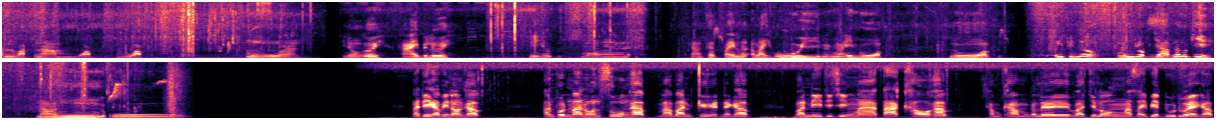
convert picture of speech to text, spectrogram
คันวัดน้ำวับวับโอ้โหพี่น้องเอ้ยหายไปเลย นี่ครับมาหลังถัดไปมันอะไร อุ้ยยังไงนวบนวบเอ้ยพี่น้องมันหยบหยาบนะเมื่อกี้ นั่นโอ้สวัสดีครับพี่น้องครับ อันผลมาโนนสูงครับ มาบ้านเกิดนะครับ วันนี้จริงมาตากเขาครับค่ำๆกันเลยว่าจะลองมาใส่เบ็ดดูด้วยครับ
